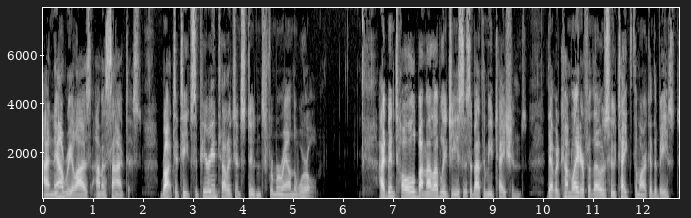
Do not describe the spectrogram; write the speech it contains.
I now realize I'm a scientist brought to teach superior intelligence students from around the world. I'd been told by my lovely Jesus about the mutations that would come later for those who take the mark of the beast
